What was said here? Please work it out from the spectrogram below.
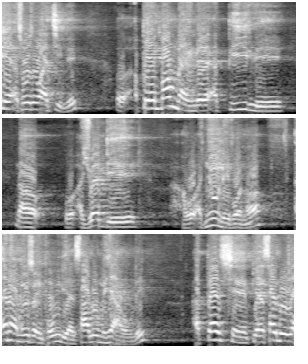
ပြီးရင်အစိုးဆုံးကကြည့်လေဟိုအပင်ပေါက်နိုင်တဲ့အသီးတွေနောက်ဟိုအရွက်တွေဟိုအညွန့်တွေပေါ့နော်အဲ့ဒါမျိုးဆိုရင်ဘုန်းကြီးတွေကစားလို့မရဘူးလေအသက်ရှင်ပြန်ဆိုင်လို့ရ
